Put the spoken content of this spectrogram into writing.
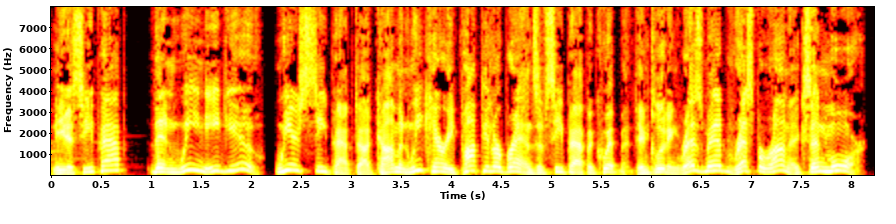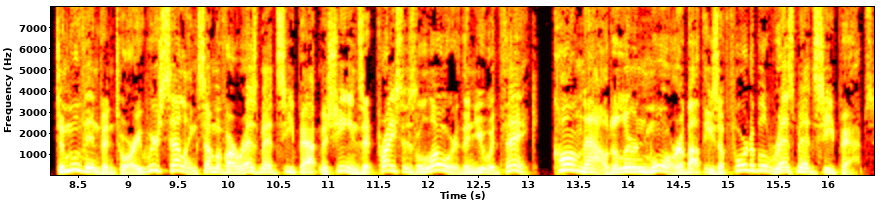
Need a CPAP? Then we need you. We're CPAP.com and we carry popular brands of CPAP equipment, including ResMed, Respironics, and more. To move inventory, we're selling some of our ResMed CPAP machines at prices lower than you would think. Call now to learn more about these affordable ResMed CPAPs.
